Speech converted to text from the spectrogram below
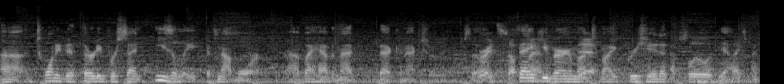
uh, 20 to 30 percent easily, if not more, uh, by having that that connection. So Great stuff, Thank man. you very much, Yeah. Mike. Appreciate it. Absolutely. Yeah. Thanks, man.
